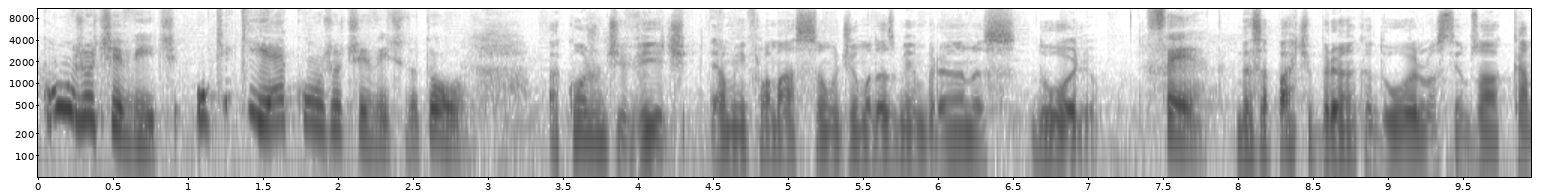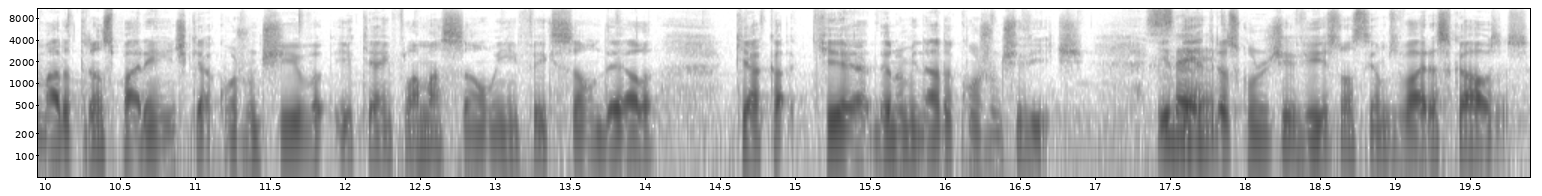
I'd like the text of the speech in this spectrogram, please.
conjuntivite. O que, que é conjuntivite, doutor? A conjuntivite é uma inflamação de uma das membranas do olho. Certo. Nessa parte branca do olho, nós temos uma camada transparente, que é a conjuntiva, e que é a inflamação e infecção dela, que é, a, que é denominada conjuntivite. E Certo. dentre as conjuntivites, nós temos várias causas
